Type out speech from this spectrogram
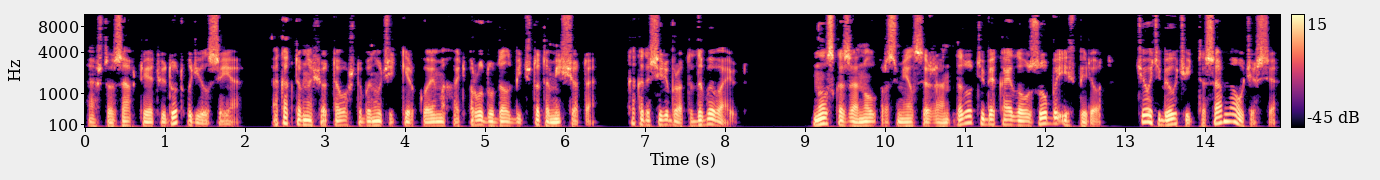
«А что, завтра и отведут?» — удивился я. «А как там насчет того, чтобы научить киркой махать, руду долбить, что там еще-то? Как это серебро-то добывают?» «Ну, сказанул», — рассмеялся Жан, — «дадут тебе Кайлоу зубы и вперед. Чего тебе учить-то, сам научишься?»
